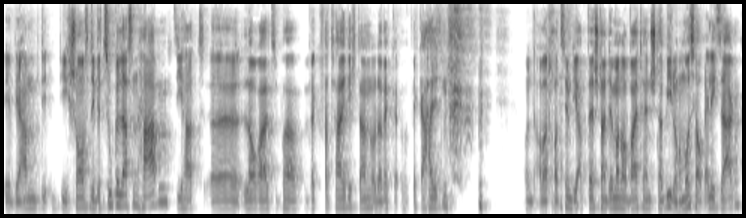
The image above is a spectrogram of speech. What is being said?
wir, haben die, die Chancen, die wir zugelassen haben, die hat äh, Laura halt super wegverteidigt dann oder weg, weggehalten. und aber trotzdem, die Abwehr stand immer noch weiterhin stabil. Und man muss ja auch ehrlich sagen,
